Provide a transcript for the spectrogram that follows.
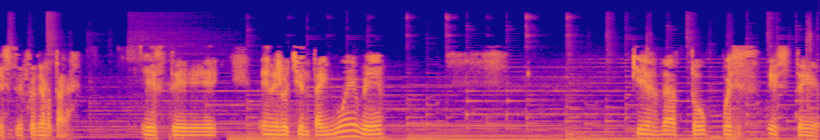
este, fue derrotada. Este, en el 89, ¿qué dato? Pues, este,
